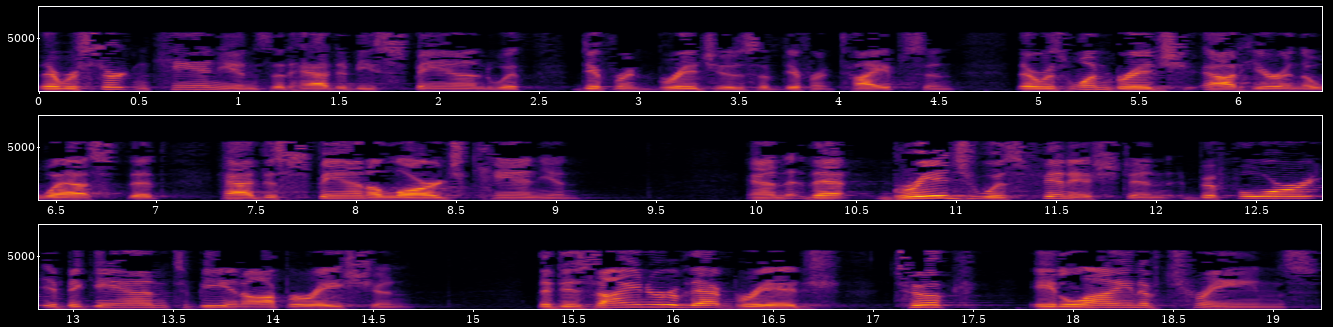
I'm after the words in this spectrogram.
there were certain canyons that had to be spanned with different bridges of different types and there was one bridge out here in the west that had to span a large canyon. And that bridge was finished, and before it began to be in operation, the designer of that bridge took a line of trains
